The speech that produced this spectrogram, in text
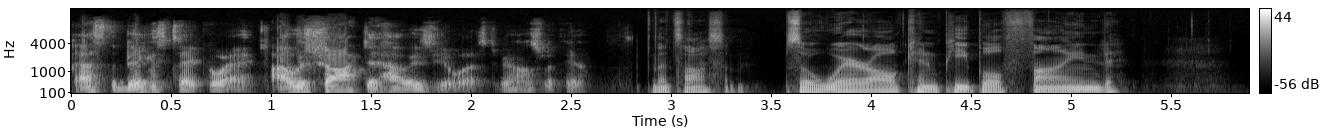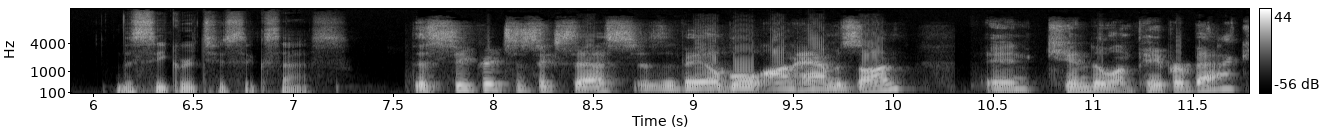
That's the biggest takeaway. I was shocked at how easy it was, to be honest with you. That's awesome. So, where all can people find the secret to success? The secret to success is available on Amazon in Kindle and paperback.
